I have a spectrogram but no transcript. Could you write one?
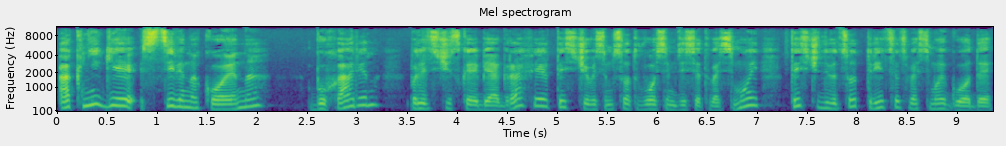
О книге Стивена Коэна «Бухарин. Политическая биография. 1888-1938 годы».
